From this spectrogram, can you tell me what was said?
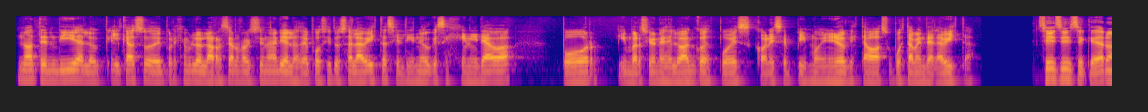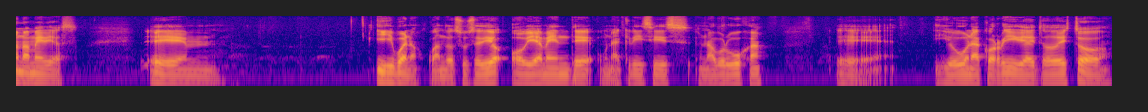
no atendía lo- el caso de, por ejemplo, la reserva fraccionaria, los depósitos a la vista, si el dinero que se generaba por inversiones del banco después con ese mismo dinero que estaba supuestamente a la vista. Sí, sí, se quedaron a medias. Eh, y bueno, cuando sucedió, obviamente, una crisis, una burbuja, eh, y hubo una corrida y todo esto,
